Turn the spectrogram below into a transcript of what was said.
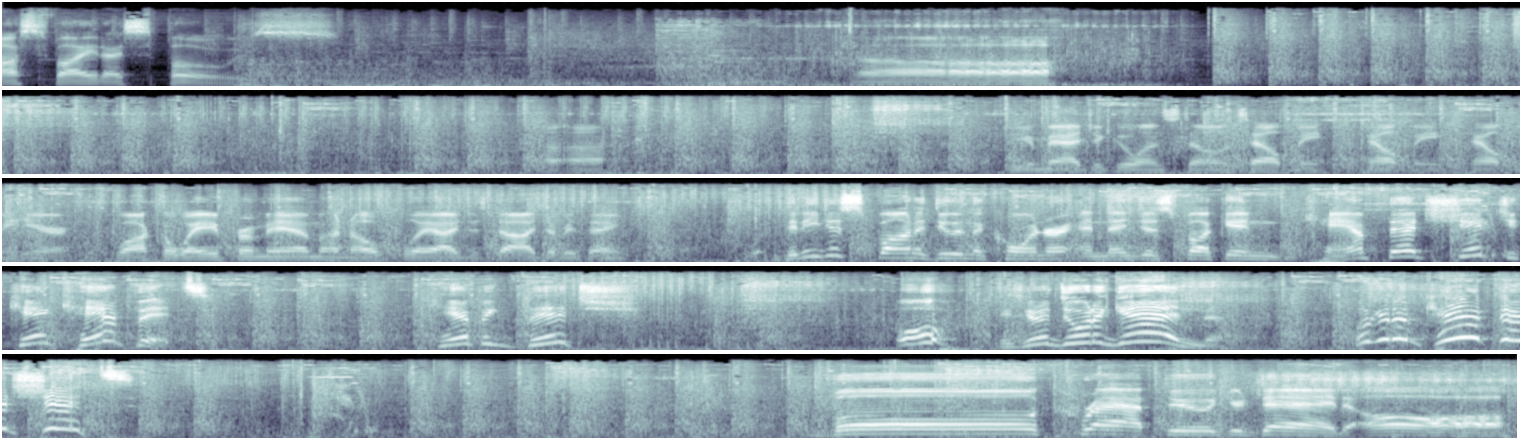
Boss fight, I suppose. Ah. Uh-uh. Do your magic, Guon stones. Help me. Help me. Help me here. Just walk away from him, and hopefully I just dodge everything. Did he just spawn a dude in the corner and then just fucking camp that shit? You can't camp it! Camping bitch! Oh, he's gonna do it again! Look at him camp that shit! Bull crap, dude, you're dead. Oh,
